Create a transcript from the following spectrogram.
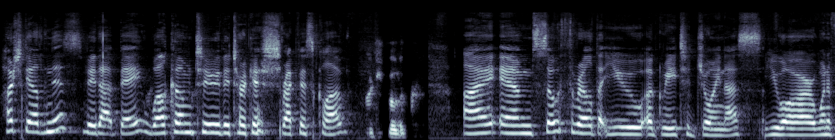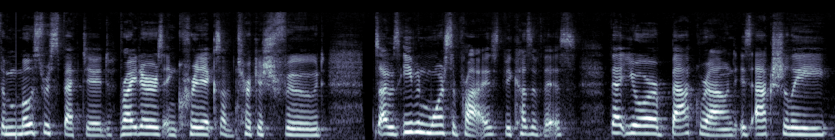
Hoş geldiniz, Vedat Bey. Welcome to the Turkish Breakfast Club. Hoş bulduk. I am so thrilled that you agreed to join us. You are one of the most respected writers and critics of Turkish food. So I was even more surprised because of this that your background is actually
